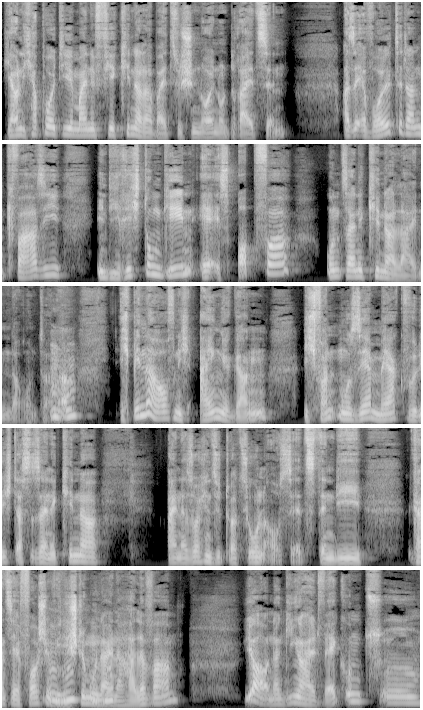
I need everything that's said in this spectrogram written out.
ja, und ich habe heute hier meine vier Kinder dabei zwischen neun und dreizehn. Also er wollte dann quasi in die Richtung gehen, er ist Opfer und seine Kinder leiden darunter. Ne? Mhm. Ne? Ich bin darauf nicht eingegangen. Ich fand nur sehr merkwürdig, dass er seine Kinder einer solchen Situation aussetzt. Denn die, kannst dir ja vorstellen, mhm. wie die mhm, Stimmung mhm. in einer Halle war. Ja, und dann ging er halt weg und äh,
